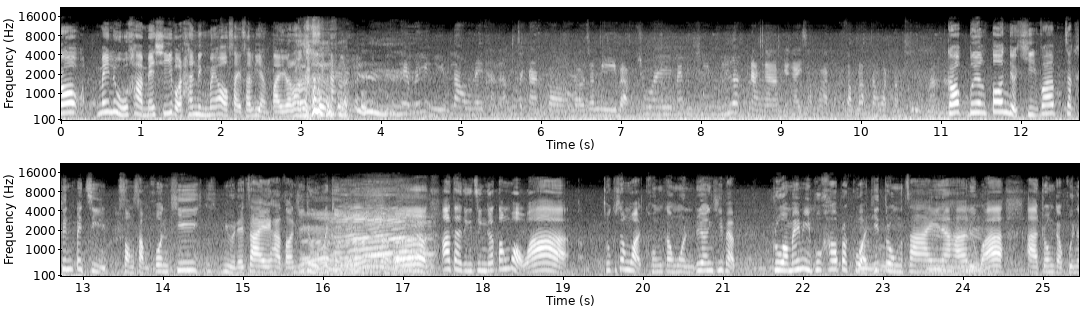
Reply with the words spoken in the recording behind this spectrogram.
ก็ไม่รู้ค่ะแม่ชี่บอกถ้านึงไม่ออกใส่เสลี่ยงไปก็แล้วกันเอ็มแล้วอย่างนี้เราในฐานะผู้จัดการกองเราจะมีแบบช่วยแม่พิชชี่เลือกนางงามยังไงสำหรับสำหรับจังหวัดลำพูนบ้างคะก็เบื้องต้นเดี๋ยวคิดว่าจะขึ้นไปจีบสองสามคนที่อยู่ในใจค่ะ ตอนที่ดูเมื่อกี้อ่าเออเอาแต่จริง ๆ ก็ต้องบอกว่าทุกจังหวัดคงกังวลเรื่องที่แบบกลัวไม่มีผู้เข้าประกวดที่ตรงใจนะคะ หรือว่าอ่าตรงกับคุณ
